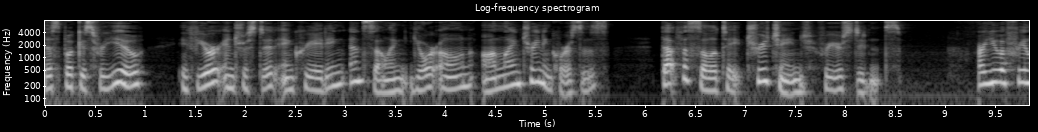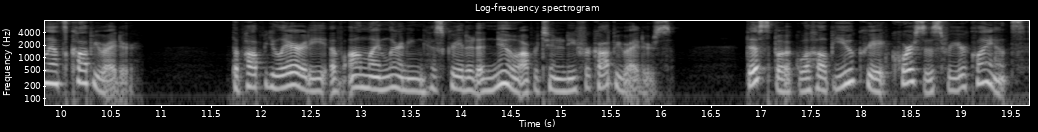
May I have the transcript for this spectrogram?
This book is for you if you're interested in creating and selling your own online training courses that facilitate true change for your students. Are you a freelance copywriter? The popularity of online learning has created a new opportunity for copywriters. This book will help you create courses for your clients.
